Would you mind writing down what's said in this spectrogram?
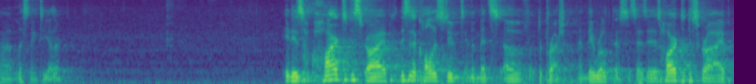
uh, listening together. It is hard to describe. This is a college student in the midst of depression, and they wrote this. It says, It is hard to describe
